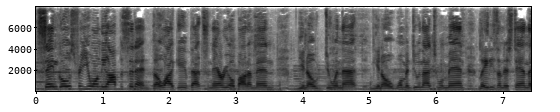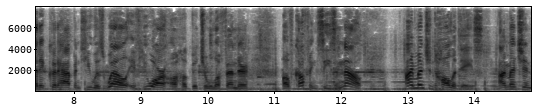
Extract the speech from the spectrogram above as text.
same goes for you on the opposite end. Though I gave that scenario about a man, you know, doing that, you know, a woman doing that to a man, ladies understand that it could happen to you as well if you are a habitual offender of cuffing season. Now, I mentioned holidays. I mentioned,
